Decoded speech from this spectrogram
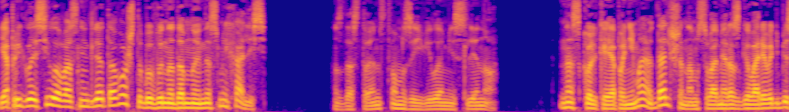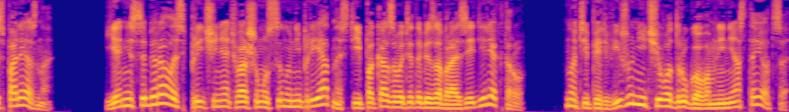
я пригласила вас не для того, чтобы вы надо мной насмехались», — с достоинством заявила мисс Лино. «Насколько я понимаю, дальше нам с вами разговаривать бесполезно. Я не собиралась причинять вашему сыну неприятности и показывать это безобразие директору, но теперь вижу, ничего другого мне не остается.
